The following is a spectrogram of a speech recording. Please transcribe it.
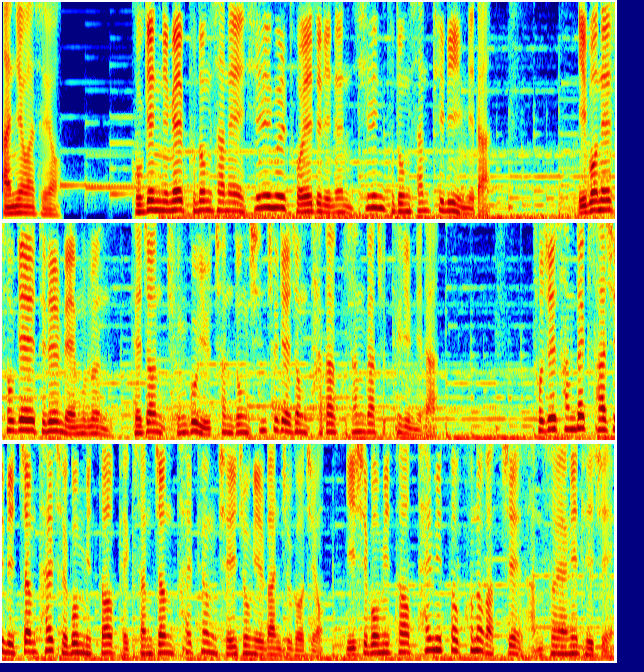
안녕하세요. 고객님의 부동산에 힐링을 더해드리는 힐링 부동산 TV입니다. 이번에 소개해드릴 매물은 대전 중구 유천동 신축예정 다가 구상가 주택입니다. 토지 342.8제곱미터 103.8평 제2종 일반 주거지역 25m 8m 코너 각지 남서향의 대지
